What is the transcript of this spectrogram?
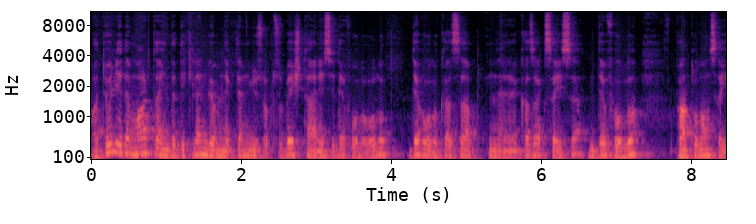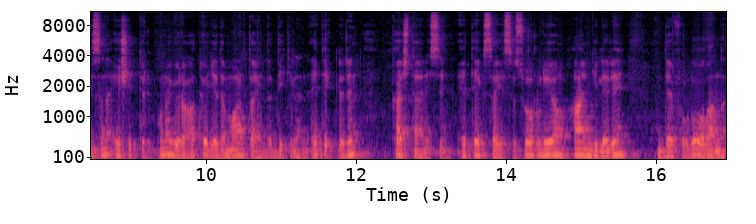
Atölyede Mart ayında dikilen gömleklerin 135 tanesi defolu olup defolu e, kazak sayısı defolu pantolon sayısına eşittir. Buna göre atölyede Mart ayında dikilen eteklerin kaç tanesi? Etek sayısı soruluyor. Hangileri defolu olanlar?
